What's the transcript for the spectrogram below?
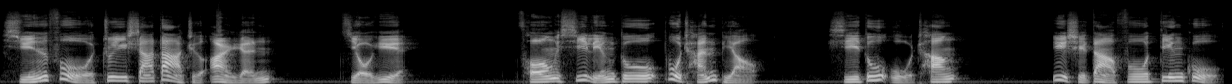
寻父追杀大者二人。九月，从西陵都不产表，喜都武昌，御史大夫丁固、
